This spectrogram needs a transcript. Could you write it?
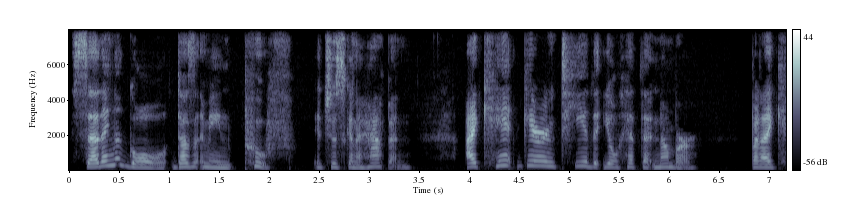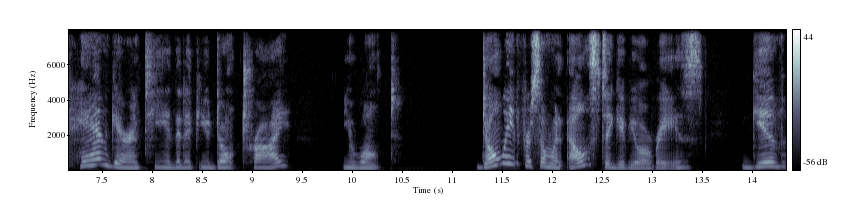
Setting a goal doesn't mean poof, it's just going to happen. I can't guarantee that you'll hit that number, but I can guarantee that if you don't try, you won't. Don't wait for someone else to give you a raise. Give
